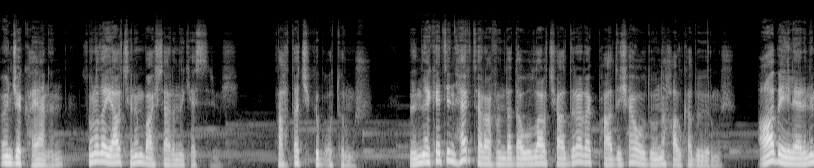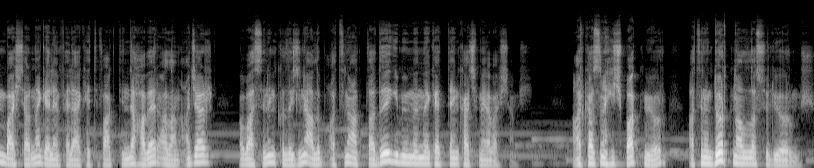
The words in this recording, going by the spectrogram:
Önce Kaya'nın, sonra da Yalçın'ın başlarını kestirmiş. Tahta çıkıp oturmuş. Memleketin her tarafında davullar çaldırarak padişah olduğunu halka duyurmuş. Ağabeylerinin başlarına gelen felaketi vaktinde haber alan Acar, babasının kılıcını alıp atına atladığı gibi memleketten kaçmaya başlamış. Arkasına hiç bakmıyor, atını dört nalla sürüyormuş.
